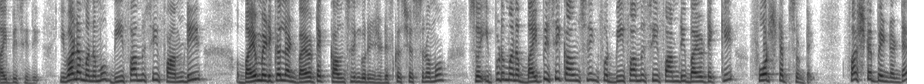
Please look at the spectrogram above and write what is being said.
బైపీసీది ఇవాళ మనము B pharmacy PharmD biomedical and biotech counselling గురించి డిస్కస్ చేస్తున్నాము. సో ఇప్పుడు మన BiPC counselling for B pharmacy PharmD బయోటెక్కి ఫోర్ స్టెప్స్ ఉంటాయి. ఫస్ట్ స్టెప్ ఏంటంటే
